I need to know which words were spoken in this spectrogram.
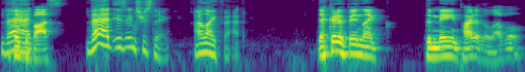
It's like the boss. that is interesting. I like that. That could have been like the main part of the level.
